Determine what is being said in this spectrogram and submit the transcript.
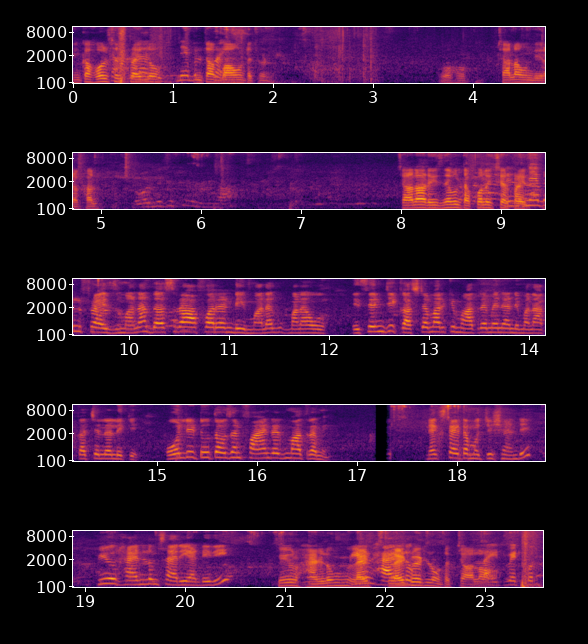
ఇంకా హోల్సేల్ ప్రైస్లో ఎంత price. బాగుంటుంది చూడండి. ఓహో చాలా ఉంది రకాలు. చాలా రీజనబుల్ తక్కువలో ఇచ్చారు ప్రైస్ రీజనబుల్ ప్రైస్ మన దసరా ఆఫర్ అండి. మన మన ఎస్ఎంజి కస్టమర్కి మాత్రమేనండి మన అక్క చెల్లెలకి. Only two thousand five hundred మాత్రమే. నెక్స్ట్ ఐటమ్ వచ్చేసి అండి ప్యూర్ హ్యాండ్లూమ్ శారీ అండి ఇది. ప్యూర్ హ్యాండ్లూమ్ లైట్. లైట్ వెయిట్లో ఉంటుంది చాలా. లైట్ వెయిట్ కొత్త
